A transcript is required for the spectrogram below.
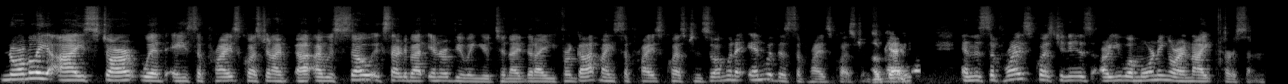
normally, I start with a surprise question. I uh, I was so excited about interviewing you tonight that I forgot my surprise question. So I'm going to end with a surprise question. Tonight. Okay. And the surprise question is: Are you a morning or a night person?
